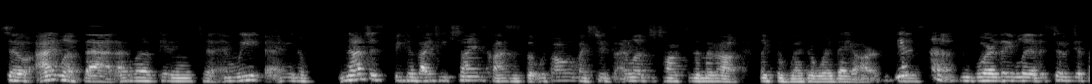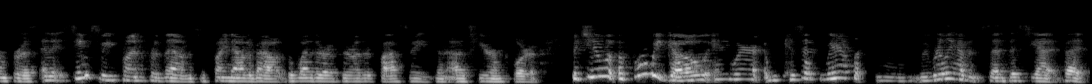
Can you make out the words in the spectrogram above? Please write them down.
So I love that. I love getting to, and we, uh, you know, not just because I teach science classes, but with all of my students, I love to talk to them about like the weather where they are because Yeah. where they live is so different for us. And it seems to be fun for them to find out about the weather of their other classmates and us here in Florida. But you know what? Before we go anywhere, because we're, we really haven't said this yet, but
